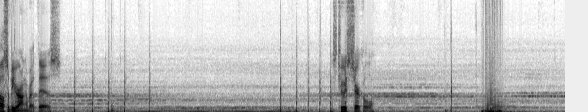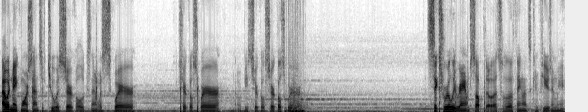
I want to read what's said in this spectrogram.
Could also be wrong about this. Let's do a circle. That would make more sense if two was circle, because then it was square. Circle, square. That would be circle, circle, square. But six really ramps up, though. That's the thing that's confusing me.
